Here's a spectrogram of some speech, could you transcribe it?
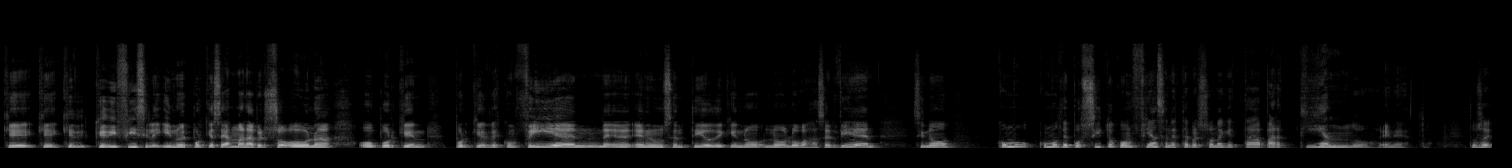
que, que, que, difícil, y no es porque seas mala persona o porque, porque desconfíen en, un sentido de que no, no lo vas a hacer bien, sino ¿cómo, cómo deposito confianza en esta persona que está partiendo en esto. Entonces,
